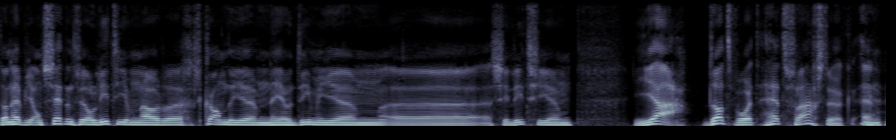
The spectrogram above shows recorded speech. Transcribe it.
Dan heb je ontzettend veel lithium nodig, scandium, neodymium, uh, silicium. Ja, dat wordt het vraagstuk. En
